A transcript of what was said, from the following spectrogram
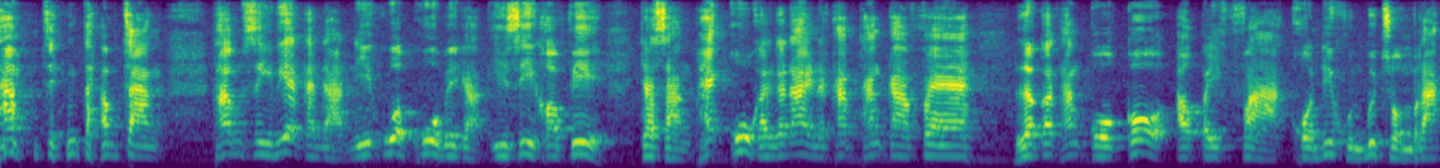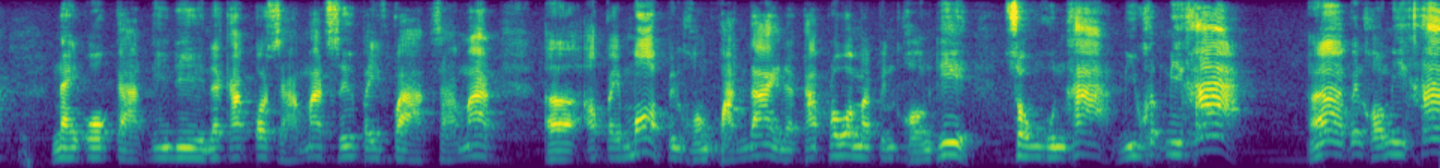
ทำจริงตามจังทำซีเรียสขนาดนี้ควบคู่ไปกับ Easy Coffee จะสั่งแพ็คคู่กันก็ได้นะครับ ทั้งกาแฟแล้วก็ทั้งโกโก้เอาไปฝากคนที่คุณผู้ชมรักในโอกาสดีๆนะครับ ก็สามารถซื้อไปฝากสามารถเออเอาไปมอบเป็นของขวัญได้นะครับ เพราะว่ามันเป็นของที่ทรงคุณค่ามีมีค่า อ่าเป็นของมีค่า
